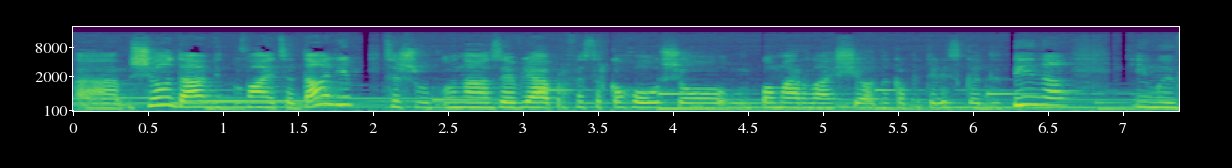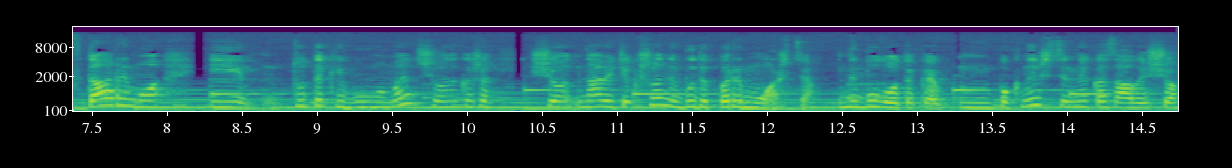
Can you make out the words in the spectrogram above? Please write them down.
А, що да, відбувається далі? Це ж вона заявляє професорка Гол, що померла ще одна капіталістська дитина, і ми вдаримо. І тут такий був момент, що вона каже, що навіть якщо не буде переможця, не було таке по книжці, не казали, що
